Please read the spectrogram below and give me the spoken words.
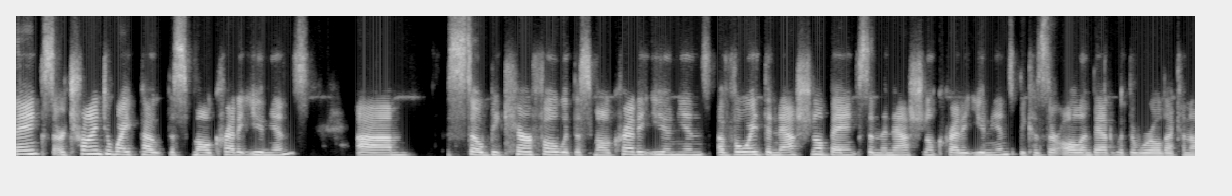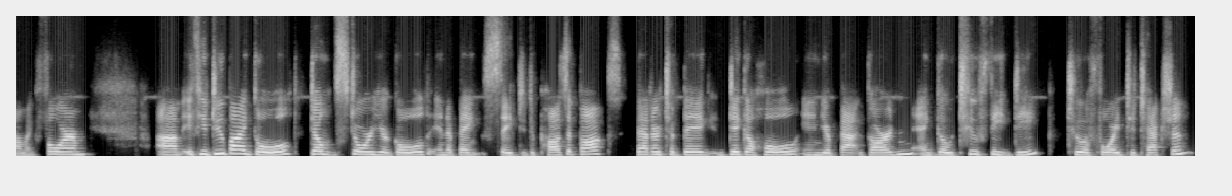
Banks are trying to wipe out the small credit unions. Um, so be careful with the small credit unions. Avoid the national banks and the national credit unions because they're all in bed with the World Economic Forum. Um, if you do buy gold, don't store your gold in a bank safety deposit box. Better to big, dig a hole in your back garden and go two feet deep to avoid detection.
